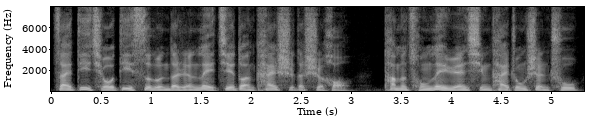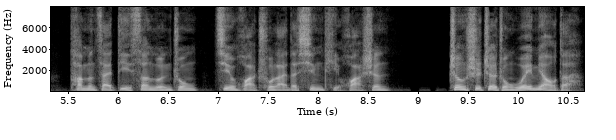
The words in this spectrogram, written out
在地球第四轮的人类阶段开始的时候，他们从类猿形态中渗出，他们在第三轮中进化出来的星体化身，正是这种微妙的。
